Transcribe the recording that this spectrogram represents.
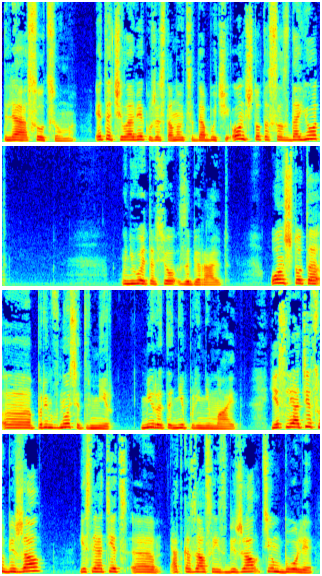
для социума. Этот человек уже становится добычей. Он что-то создает, у него это все забирают. Он что-то э, привносит в мир, мир это не принимает. Если отец убежал, если отец э, отказался и сбежал, тем более –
